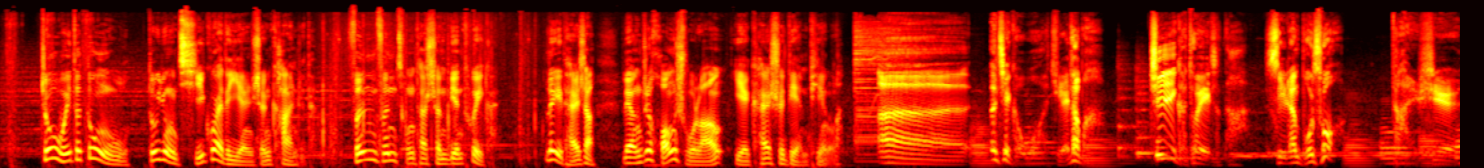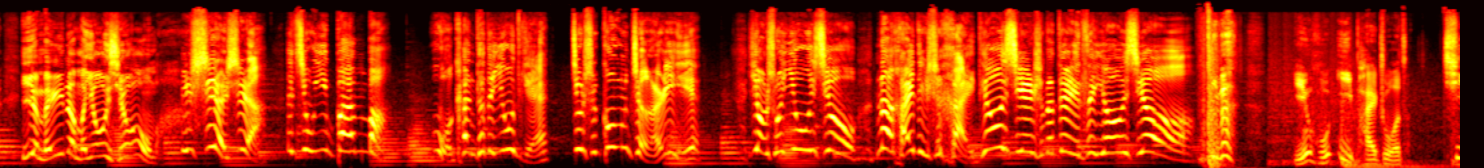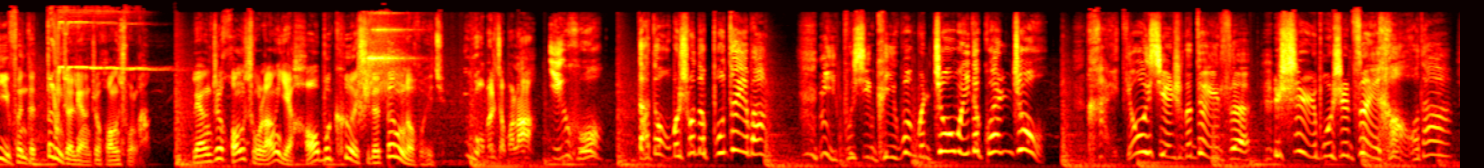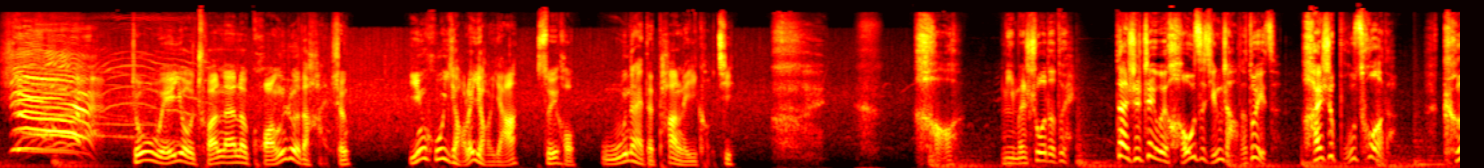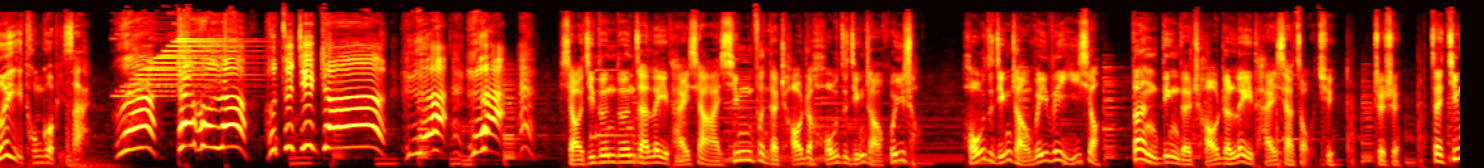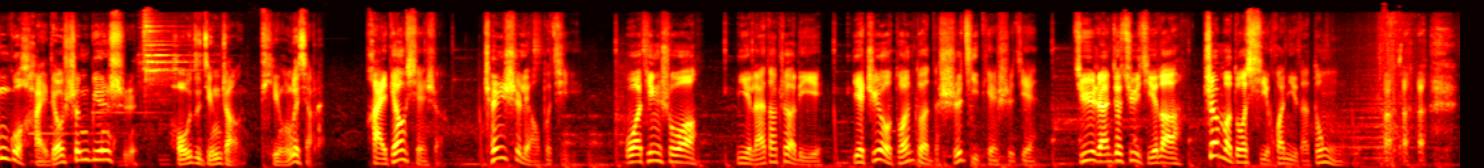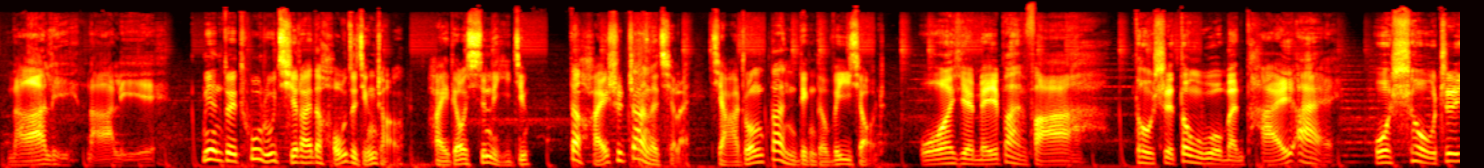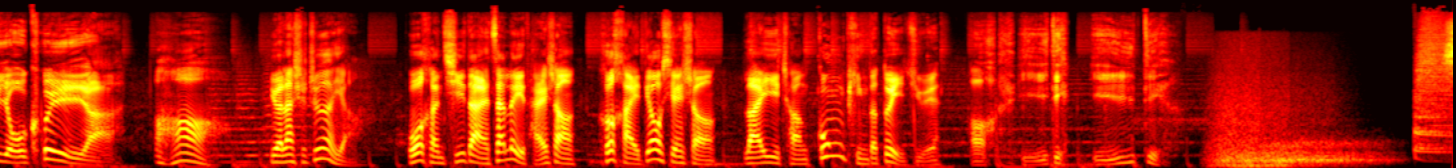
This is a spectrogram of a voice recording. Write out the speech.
周围的动物都用奇怪的眼神看着他。纷纷从他身边退开，擂台上两只黄鼠狼也开始点评了。呃，这个我觉得吧，这个对子呢虽然不错，但是也没那么优秀嘛。是啊是啊，就一般吧。我看他的优点就是工整而已。要说优秀，那还得是海雕先生的对子优秀。你们，银狐一拍桌子，气愤地瞪着两只黄鼠狼。两只黄鼠狼也毫不客气地瞪了回去。我们怎么了？银狐，难道我们说的不对吗？你不信可以问问周围的观众，海雕先生的对子是不是最好的？是。周围又传来了狂热的喊声。银狐咬了咬牙，随后无奈地叹了一口气：“好，你们说的对，但是这位猴子警长的对子还是不错的，可以通过比赛。”猴子警长，小鸡墩墩在擂台下兴奋地朝着猴子警长挥手，猴子警长微微一笑，淡定地朝着擂台下走去。只是在经过海雕身边时，猴子警长停了下来。海雕先生，真是了不起！我听说你来到这里也只有短短的十几天时间，居然就聚集了这么多喜欢你的动物。哪 里哪里！面对突如其来的猴子警长，海雕心里一惊，但还是站了起来，假装淡定地微笑着。我也没办法，都是动物们抬爱，我受之有愧呀。哦，原来是这样。我很期待在擂台上和海雕先生来一场公平的对决。哦，一定一定。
